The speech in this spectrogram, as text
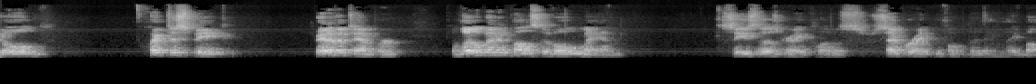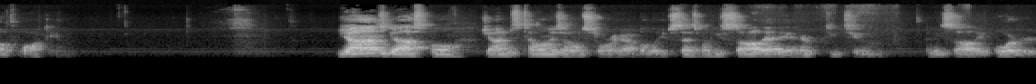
old, quick to speak, bit of a temper, a little bit impulsive old man sees those grave clothes separate and folded, and they both walk in. John's gospel, John is telling his own story, I believe, says when he saw that empty tomb and he saw the order,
